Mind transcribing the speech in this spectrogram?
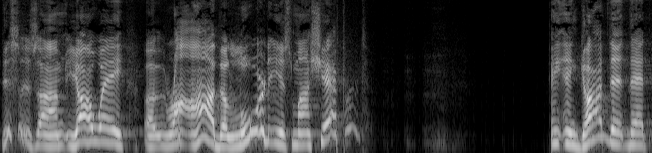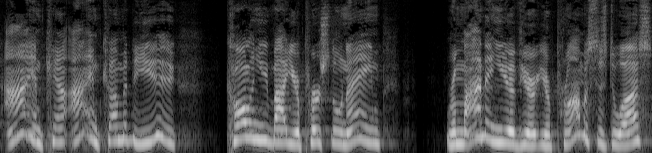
this is um, Yahweh uh, Ra'ah. The Lord is my shepherd. And, and God, that that I am I am coming to you, calling you by your personal name, reminding you of your, your promises to us.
